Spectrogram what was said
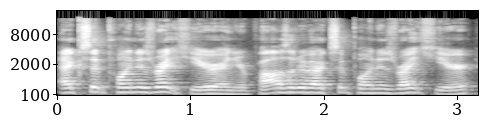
exit point is right here and your positive exit point is right here,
